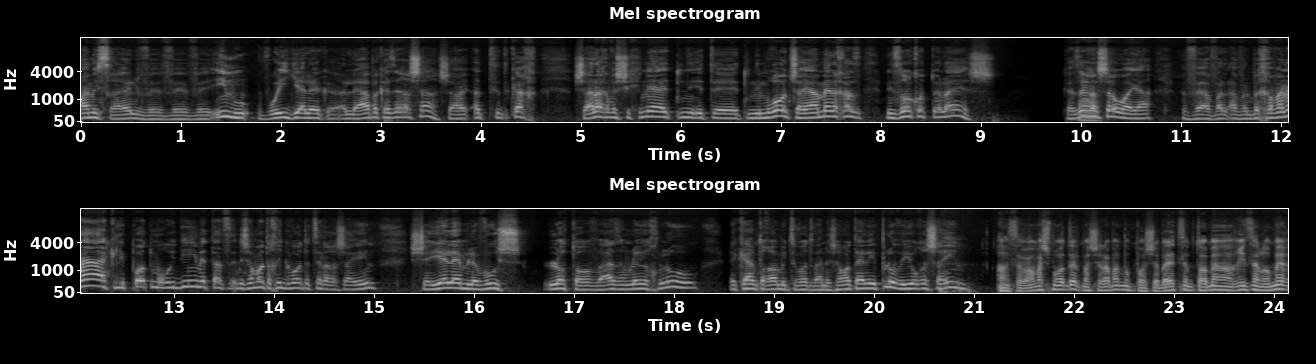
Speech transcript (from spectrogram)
עם ישראל, ואם הוא, והוא הגיע לאבא כזה רשע, שעד כדי כך שהלך ושכנע את, את, את נמרוד, שהיה המלך אז, לזרוק אותו לאש. כזה וואו. רשע הוא היה, אבל, אבל בכוונה הקליפות מורידים את הנשמות הכי גבוהות אצל הרשעים, שיהיה להם לבוש לא טוב, ואז הם לא יוכלו לקיים תורה ומצוות, והנשמות האלה ייפלו ויהיו רשעים. אז זה ממש מעודד מה שלמדנו פה, שבעצם אתה אומר, אריזל אומר,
